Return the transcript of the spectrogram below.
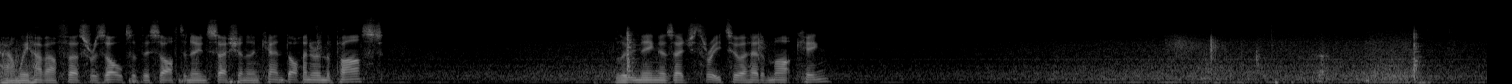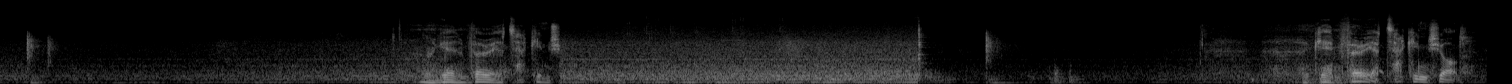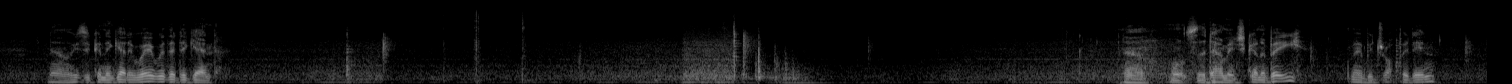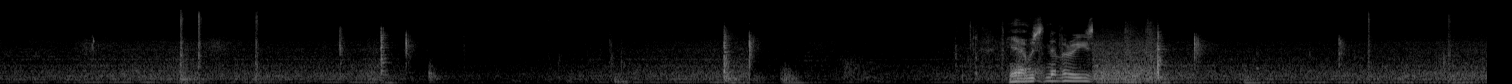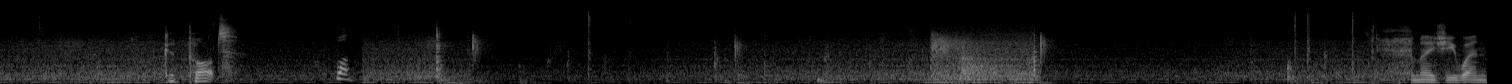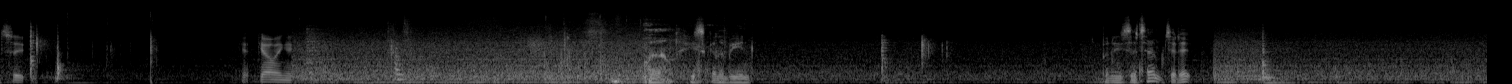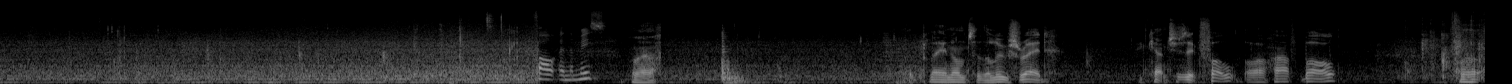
And we have our first result of this afternoon session and Ken Doherty in the past. Lu Ning has edged 3-2 ahead of Mark King. And again, very attacking Again, very attacking shot. Now, is he going to get away with it again? Now, what's the damage going to be? Maybe drop it in. Yeah, it was never easy. Good pot. One. Mei Xi Wen to get going. Well, he's going to be in. But he's attempted it. Foul and a miss. Well, playing onto the loose red. He catches it full or half ball, well,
